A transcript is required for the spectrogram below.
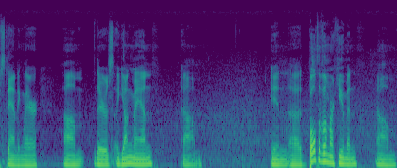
standing there. Um, there's a young man. Um, in uh, both of them are human. Um,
